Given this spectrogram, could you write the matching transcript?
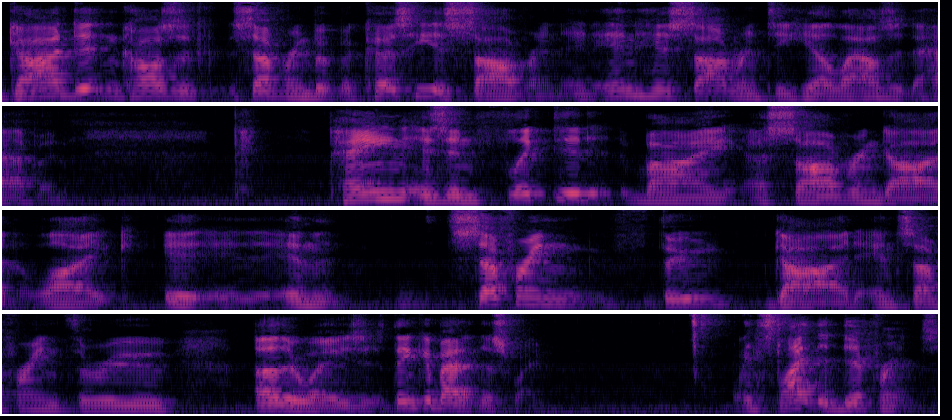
God didn't cause suffering, but because He is sovereign, and in His sovereignty, He allows it to happen. P- pain is inflicted by a sovereign God, like in suffering through God and suffering through other ways. Think about it this way: it's like the difference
